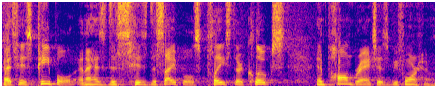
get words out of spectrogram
as his people and as his disciples place their cloaks and palm branches before him.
